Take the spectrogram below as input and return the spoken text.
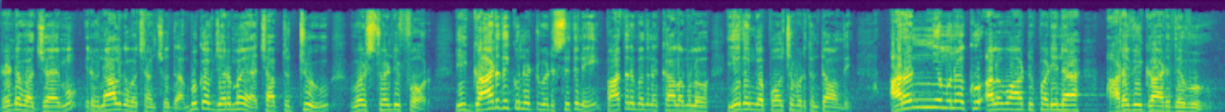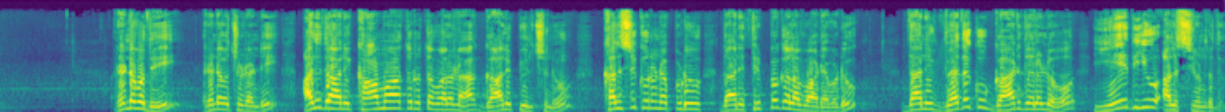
రెండవ అధ్యాయము ఇరవై నాలుగవ వచనం చూద్దాం. Book of Jeremiah chapter two verse twenty four ఈ గాడిదకున్నటువంటి స్థితిని పాత నిబంధన కాలంలో ఏ విధంగా పోల్చబడుతుంటా ఉంది? అరణ్యమునకు అలవాటు పడిన అడవి గాడిదవు. రెండవది రెండవ చూడండి. అది దాని కామాతురత వలన గాలి పీల్చును. కలుసుకున్నప్పుడు దాని త్రిప్పగల వాడెవడు? దాని వెదకు గాడిదలలో ఏదియూ అలసి ఉండదు.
